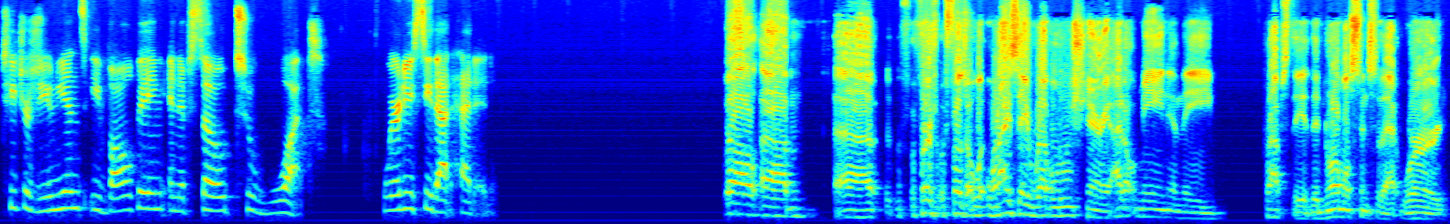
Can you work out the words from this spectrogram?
teachers' unions evolving? And if so, to what? Where do you see that headed? Well, um, uh, first, first all, when I say revolutionary, I don't mean in the perhaps the, the normal sense of that word.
